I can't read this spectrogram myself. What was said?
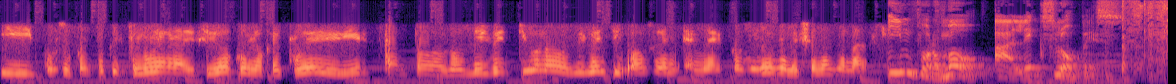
y por supuesto que estoy muy agradecido con lo que pude vivir tanto 2021, 2022 en, en el proceso de selección nacional. Informó Alex López.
